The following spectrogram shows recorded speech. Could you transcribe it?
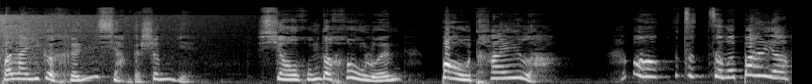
传来一个很响的声音。小红的后轮爆胎了，哦，怎怎么办呀？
